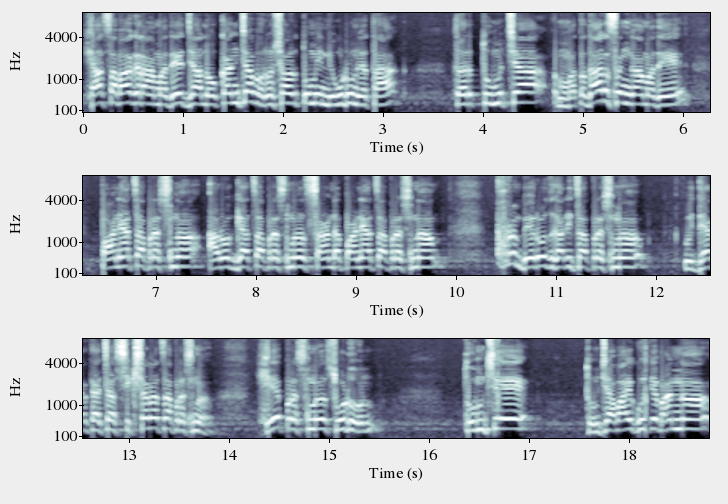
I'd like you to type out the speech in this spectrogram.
ह्या सभागृहामध्ये ज्या लोकांच्या भरोशावर तुम्ही निवडून येता तर तुमच्या मतदारसंघामध्ये पाण्याचा प्रश्न आरोग्याचा प्रश्न सांडपाण्याचा प्रश्न बेरोजगारीचा प्रश्न विद्यार्थ्याच्या शिक्षणाचा प्रश्न हे प्रश्न सोडून तुमचे तुमच्या बायकोचे भांडणं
